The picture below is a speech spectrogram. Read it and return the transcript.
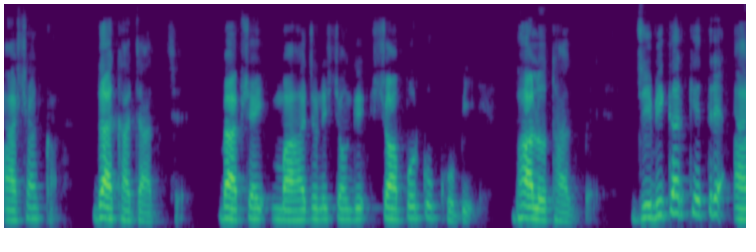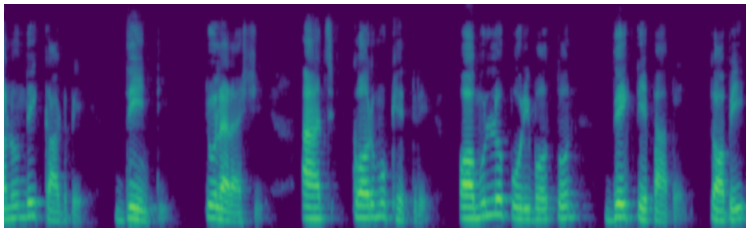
আশঙ্কা দেখা যাচ্ছে। ব্যবসায়ী মহাজনের সঙ্গে সম্পর্ক খুবই ভালো থাকবে। জীবিকার ক্ষেত্রে আনন্দেই কাটবে দিনটি। তুলারাশি, আজ কর্মক্ষেত্রে অমূল্য পরিবর্তন দেখতে পাবেন। তবে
